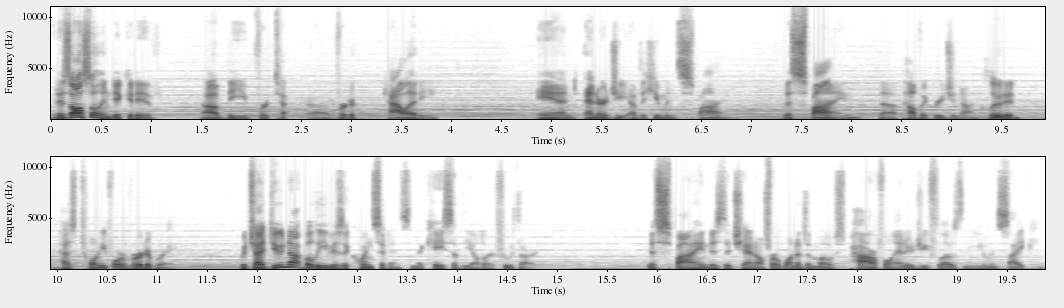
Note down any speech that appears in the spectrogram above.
It is also indicative of the vert- uh, verticality and energy of the human spine. The spine, the pelvic region not included, has 24 vertebrae, which I do not believe is a coincidence in the case of the Elder Futhark. The spine is the channel for one of the most powerful energy flows in the human psyche,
